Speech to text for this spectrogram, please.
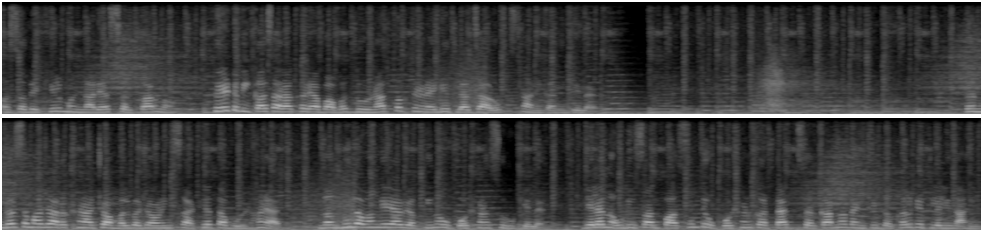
असं देखील म्हणणाऱ्या सरकारनं थेट विकास आराखड्याबाबत धोरणात्मक निर्णय घेतल्याचा आरोप स्थानिकांनी केलाय. धनगर समाज आरक्षणाच्या अंमलबजावणीसाठी आता बुलढाण्यात नंदू लवंगे या व्यक्तीनं उपोषण सुरू केलंय. गेल्या नऊ दिवसांपासून ते उपोषण करतात सरकारनं त्यांची दखल घेतलेली नाही.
